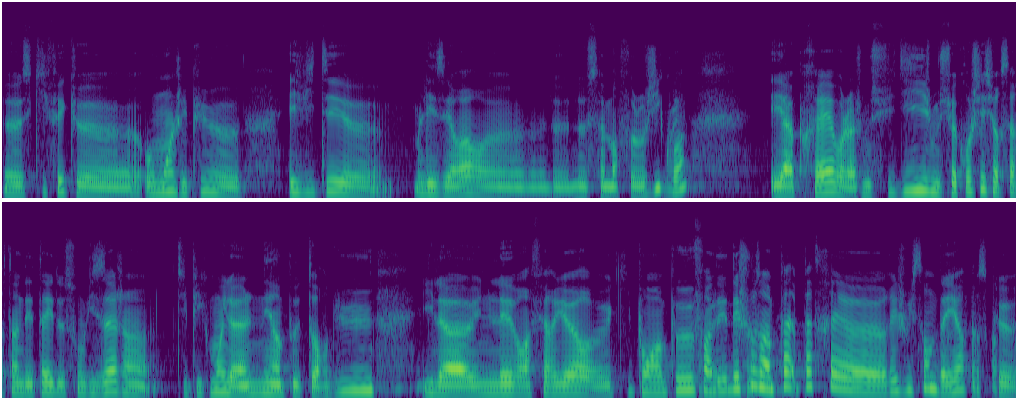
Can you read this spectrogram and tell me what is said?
ce qui fait que au moins j'ai pu éviter les erreurs de, sa morphologie, quoi. Et après, voilà, je me suis dit, je me suis accroché sur certains détails de son visage. Hein. Typiquement, il a le nez un peu tordu, il a une lèvre inférieure euh, qui pend un peu, enfin des, choses hein, pas, pas, très euh, réjouissantes d'ailleurs, parce que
